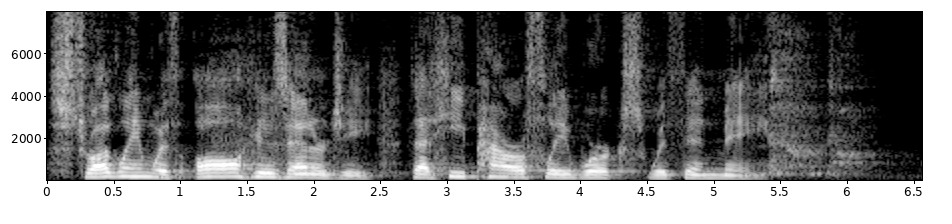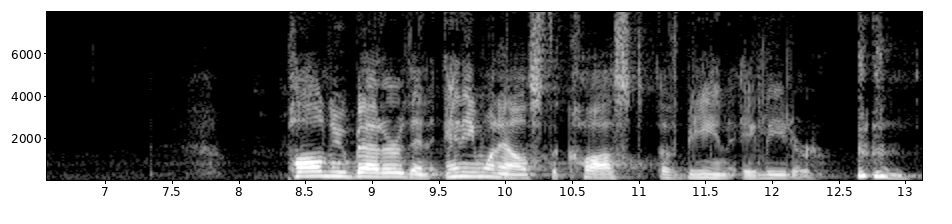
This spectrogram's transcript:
struggling with all his energy that he powerfully works within me. Paul knew better than anyone else the cost of being a leader.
